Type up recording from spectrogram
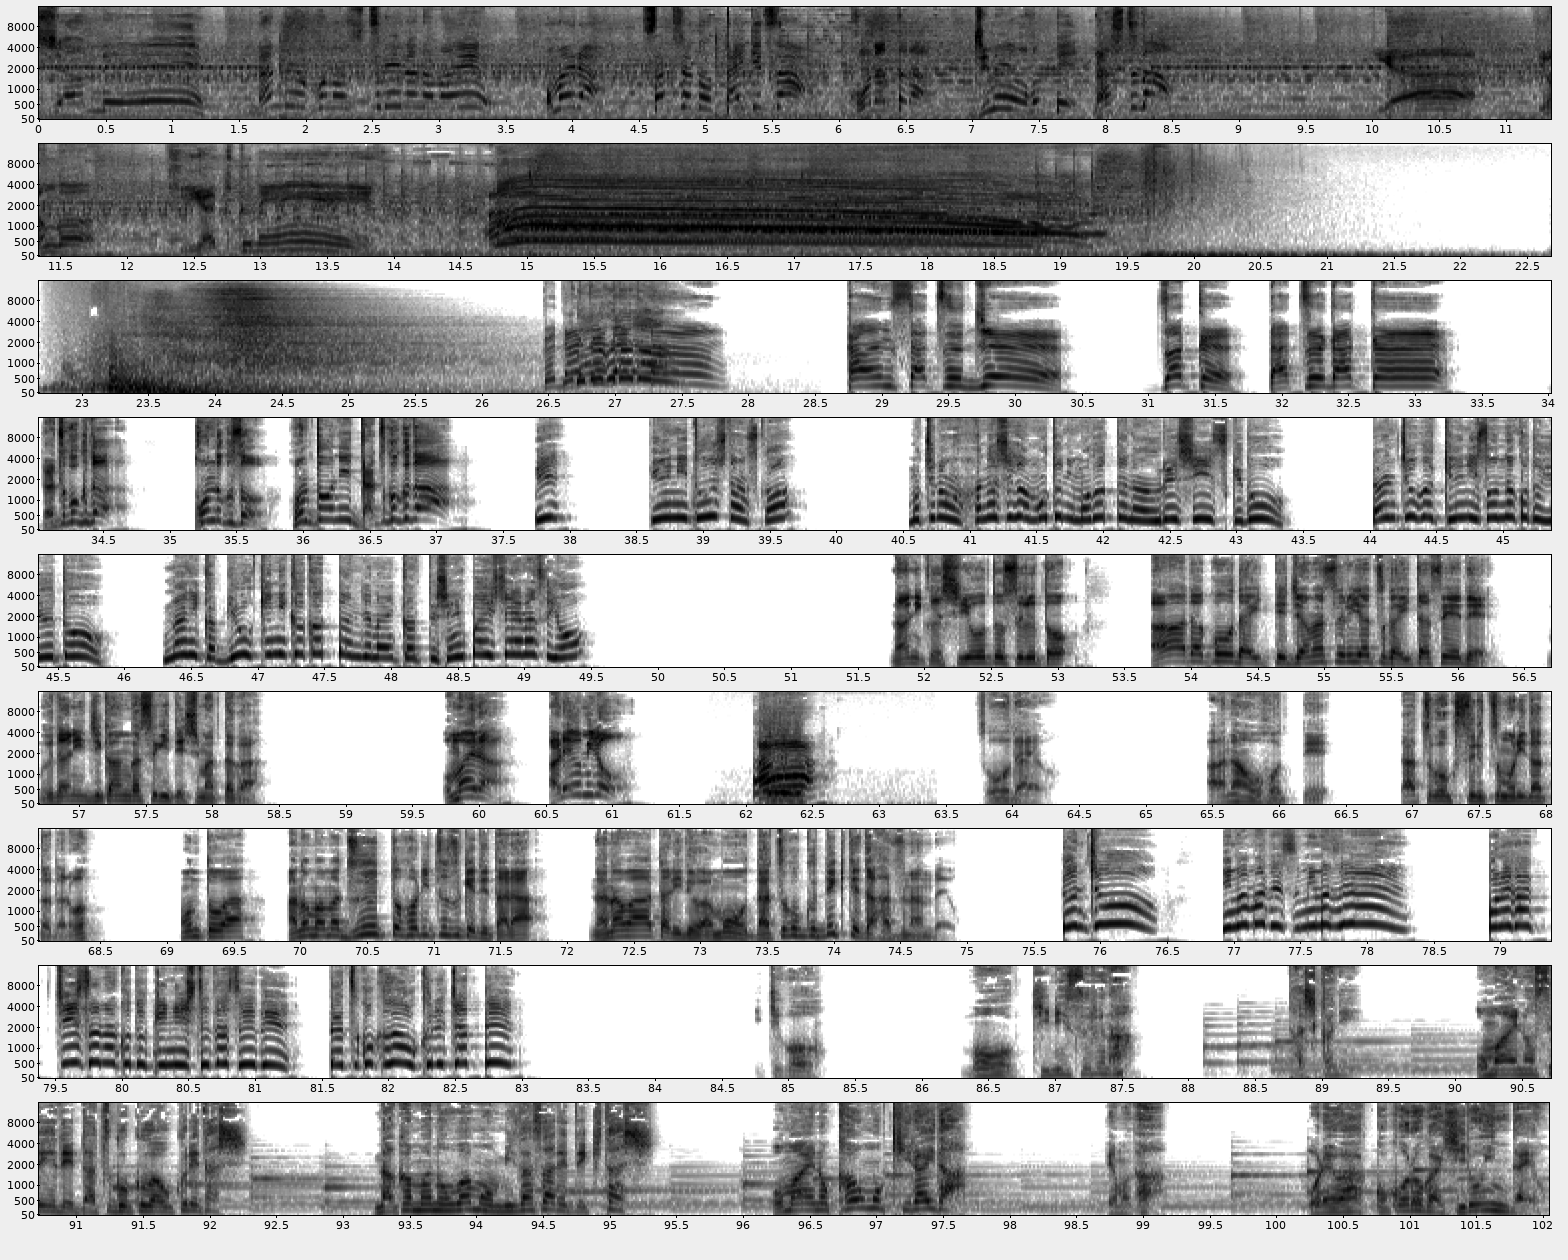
しゃねえなんだよこの失礼な名前。お前ら作者と対決だ。こうなったら地面を掘って脱出だ。いやー4号気が利くねグダグダン観察10続脱学脱獄だ今度こそ本当に脱獄だえ？急にどうしたんすか？もちろん話が元に戻ったのは嬉しいですけど、団長が急にそんなこと言うと、何か病気にかかったんじゃないかって心配しちゃいますよ。何かしようとすると、あーだこーだ言って邪魔する奴がいたせいで、無駄に時間が過ぎてしまったが。お前ら、あれを見ろあそうだよ。穴を掘って、脱獄するつもりだっただろ？本当は、あのままずーっと掘り続けてたら、7話あたりではもう脱獄できてたはずなんだよ。団長今まですみません俺が小さなこと気にしてたせいで、脱獄が遅れちゃって。いちご、もう気にするな。確かに、お前のせいで脱獄は遅れたし、仲間の輪も乱されてきたし、お前の顔も嫌いだ。でもな、俺は心が広いんだよ。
